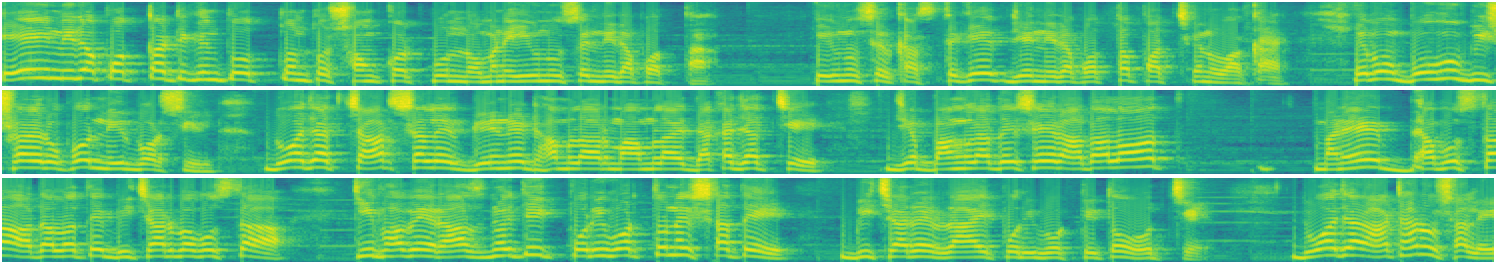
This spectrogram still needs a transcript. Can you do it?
এই নিরাপত্তাটি কিন্তু অত্যন্ত সংকটপূর্ণ মানে ইউনুসের নিরাপত্তা। ইউনুসের কাছ থেকে যে নিরাপত্তা পাচ্ছেন ওয়াকার এবং বহু বিষয়ের ওপর নির্ভরশীল। দু হাজার চার সালের গ্রেনেড হামলার মামলায় দেখা যাচ্ছে যে বাংলাদেশের আদালত মানে ব্যবস্থা, আদালতে বিচার ব্যবস্থা, কীভাবে রাজনৈতিক পরিবর্তনের সাথে বিচারের রায় পরিবর্তিত হচ্ছে। দু হাজার আঠারো সালে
